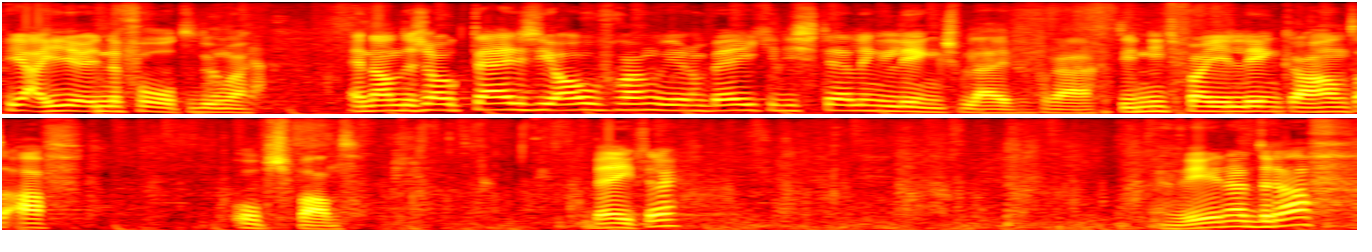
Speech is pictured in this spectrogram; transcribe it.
Ja, hier in de volte doen we. Oh, ja. En dan dus ook tijdens die overgang weer een beetje die stelling links blijven vragen. Die niet van je linkerhand af opspant. Beter. En weer naar draf.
